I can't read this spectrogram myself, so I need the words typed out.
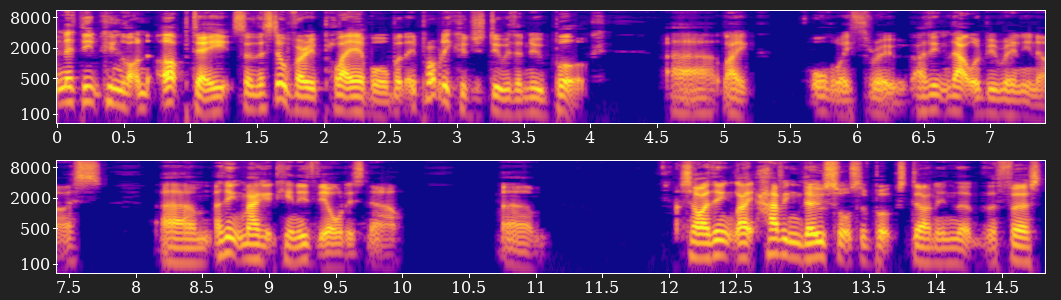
don't think can got an update, so they're still very playable, but they probably could just do with a new book, uh, like all the way through. I think that would be really nice. Um, I think Maggotkin is the oldest now. Um, so I think like having those sorts of books done in the, the first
